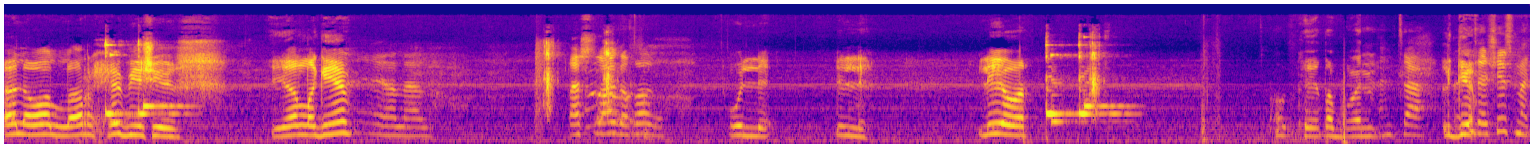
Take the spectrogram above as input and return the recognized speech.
هلا والله ارحب يا شيخ. يلا game. بس واقف واقف ولا ولا ليور okay طبعا انت ال game. انت شو اسمك؟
